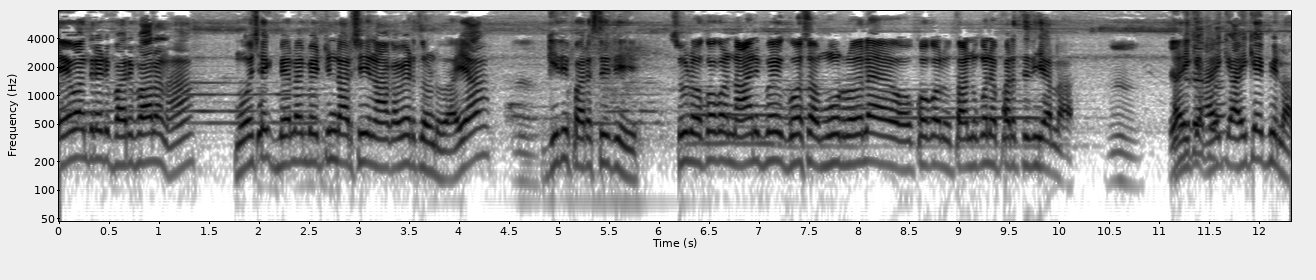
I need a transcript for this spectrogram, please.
రేవంత్ రెడ్డి పరిపాలన మోసేకి బెల్లం పెట్టిండు అరిసి నాకు పెడుతుండు. అయ్యా గిది పరిస్థితి. చూడు ఒక్కొక్కరు నానిపోయి గోస మూడు రోజులే ఒక్కొక్కరు తన్నుకునే పరిస్థితి అలా ఐకే ఐకే ఐకేపీలా.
